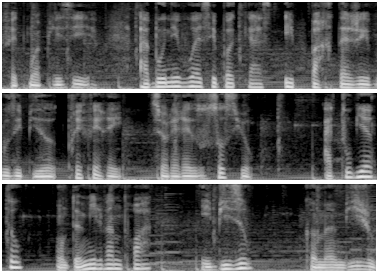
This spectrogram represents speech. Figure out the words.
Faites-moi plaisir, abonnez-vous à ces podcasts et partagez vos épisodes préférés sur les réseaux sociaux. À tout bientôt en 2023 et bisous comme un bijou.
